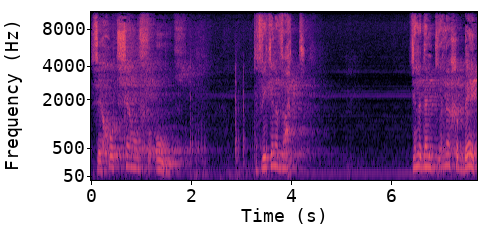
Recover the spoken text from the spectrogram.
sê God self vir ons dat weet julle wat? Julle dink julle gebed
